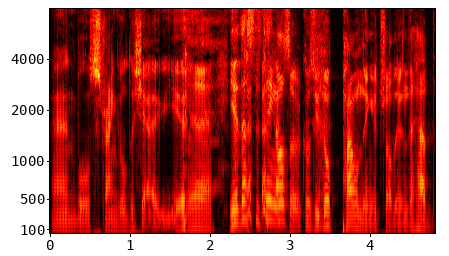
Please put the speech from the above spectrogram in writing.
and will strangle the shit out of you yeah, yeah. That's the thing also because you're not pounding each other in the head.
